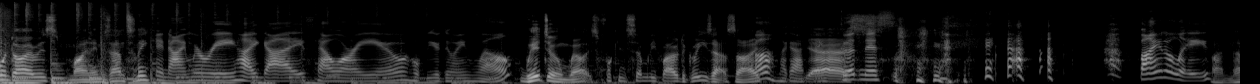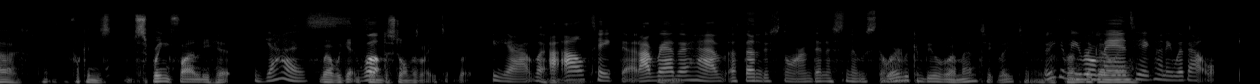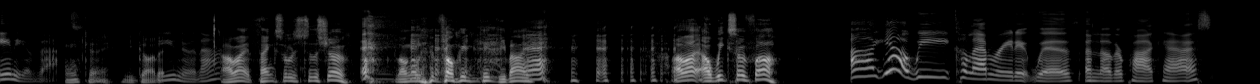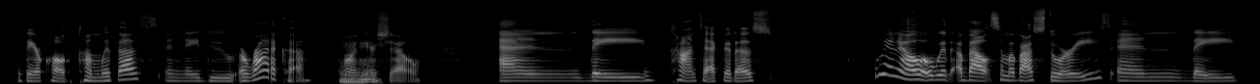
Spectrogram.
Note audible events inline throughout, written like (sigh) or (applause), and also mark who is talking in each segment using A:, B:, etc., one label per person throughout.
A: Unicorn Diaries. My name is Anthony.
B: And I'm Marie. Hi, guys. How are you? Hope you're doing well.
A: We're doing well. It's fucking 75 degrees outside.
B: Oh, my God.
A: Yes.
B: Thank goodness. (laughs) (laughs) Finally.
A: I know. Fucking spring finally hit.
B: Yes.
A: Well, we're getting
B: Well,
A: thunderstorms later, but
B: Yeah, but
A: I know.
B: I'll take that. I'd rather have a thunderstorm than a snowstorm.
A: well, we can be romantic later. with
B: We
A: the
B: can be
A: thunder going.
B: romantic, honey, without any of that.
A: Okay, you got it.
B: You know that.
A: All right, thanks for listening to the show. Long live (laughs) long and kinky. Bye. (laughs) All right, our week so far.
B: Uh, yeah, we collaborated with another podcast. They're called Come With Us, and they do erotica on their
A: Mhm.
B: show. And they contacted us, you know, with about some of our stories, and they,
